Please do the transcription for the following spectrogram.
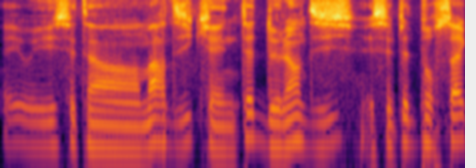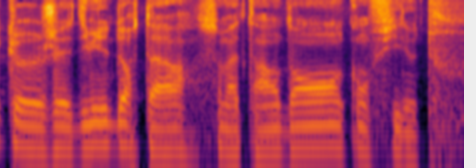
Et Eh oui, c'est un mardi qui a une tête de lundi, et c'est peut-être pour ça que j'ai 10 minutes de retard ce matin dans Confine tout.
